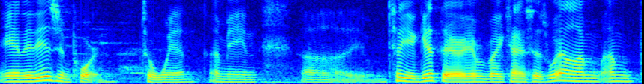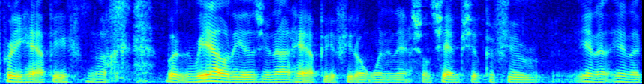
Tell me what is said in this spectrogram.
and it is important to win. I mean, uh, until you get there, everybody kind of says, "Well, I'm I'm pretty happy," but the reality is you're not happy if you don't win a national championship. If you're in a in a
